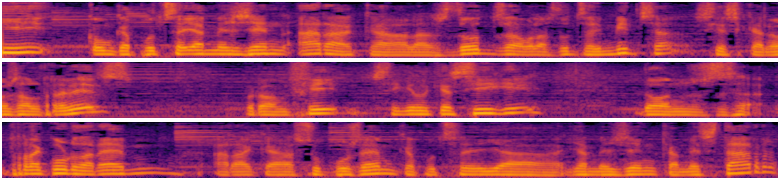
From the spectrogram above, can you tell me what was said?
i com que potser hi ha més gent ara que a les 12 o a les 12 i mitja, si és que no és al revés, però en fi, sigui el que sigui, doncs recordarem, ara que suposem que potser hi ha, hi ha més gent que més tard,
